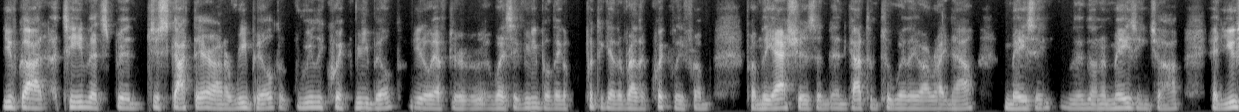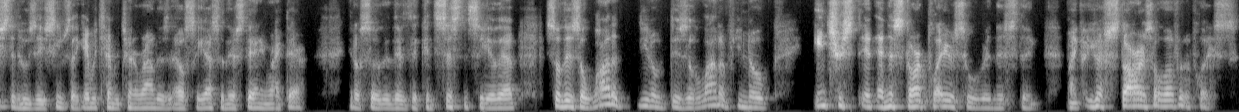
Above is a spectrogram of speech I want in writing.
You've got a team that's been just got there on a rebuild, a really quick rebuild. You know, after when I say rebuild, they got put together rather quickly from from the ashes and, and got them to where they are right now. Amazing. They've done an amazing job. And Houston, who's it seems like every time we turn around, there's an LCS and they're standing right there you know so there's the consistency of that so there's a lot of you know there's a lot of you know interest in, and the star players who are in this thing like you have stars all over the place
